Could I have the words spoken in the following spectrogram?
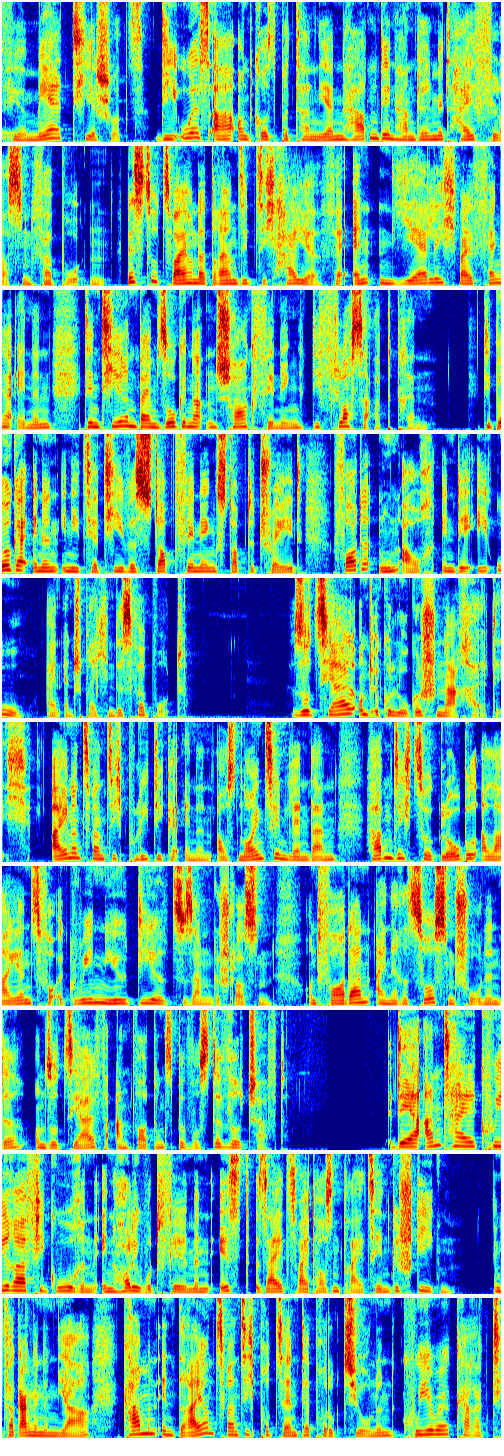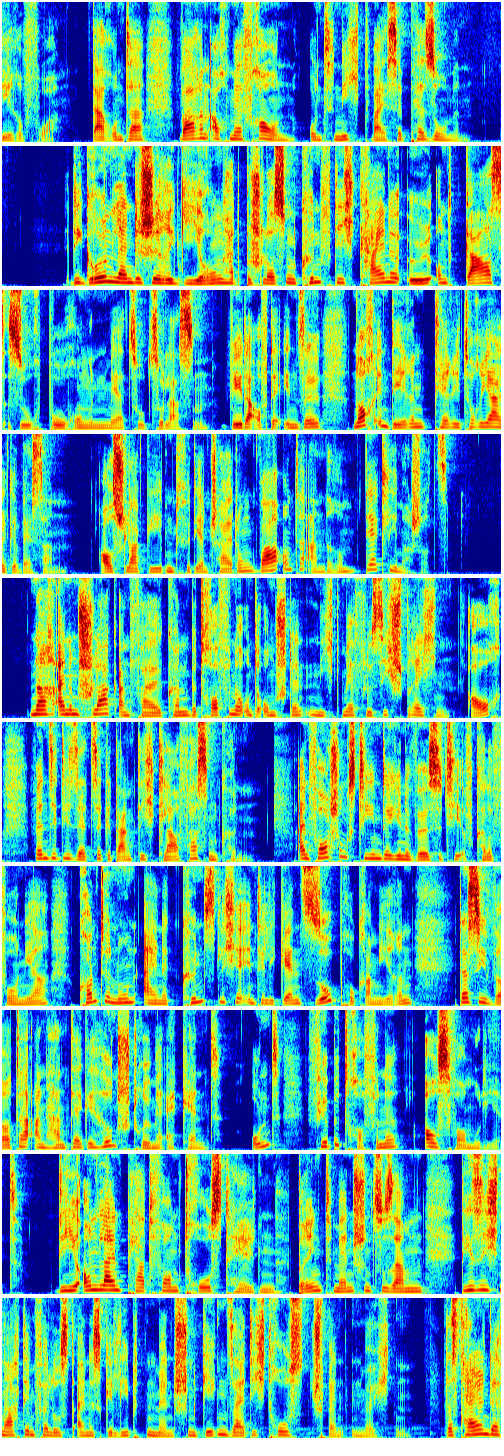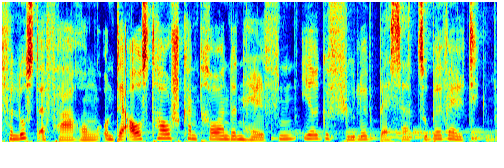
für mehr Tierschutz. Die USA und Großbritannien haben den Handel mit Haiflossen verboten. Bis zu 273 Haie verenden jährlich, weil FängerInnen den Tieren beim sogenannten Sharkfinning die Flosse abtrennen. Die Bürgerinneninitiative Stop Finning, Stop the Trade fordert nun auch in der EU ein entsprechendes Verbot. Sozial und ökologisch nachhaltig. 21 PolitikerInnen aus 19 Ländern haben sich zur Global Alliance for a Green New Deal zusammengeschlossen und fordern eine ressourcenschonende und sozial verantwortungsbewusste Wirtschaft. Der Anteil queerer Figuren in Hollywood-Filmen ist seit 2013 gestiegen. Im vergangenen Jahr kamen in 23 Prozent der Produktionen queere Charaktere vor. Darunter waren auch mehr Frauen und nicht weiße Personen. Die grönländische Regierung hat beschlossen, künftig keine Öl- und Gassuchbohrungen mehr zuzulassen, weder auf der Insel noch in deren Territorialgewässern. Ausschlaggebend für die Entscheidung war unter anderem der Klimaschutz. Nach einem Schlaganfall können Betroffene unter Umständen nicht mehr flüssig sprechen, auch wenn sie die Sätze gedanklich klar fassen können. Ein Forschungsteam der University of California konnte nun eine künstliche Intelligenz so programmieren, dass sie Wörter anhand der Gehirnströme erkennt und für Betroffene ausformuliert. Die Online-Plattform Trosthelden bringt Menschen zusammen, die sich nach dem Verlust eines geliebten Menschen gegenseitig Trost spenden möchten. Das Teilen der Verlusterfahrung und der Austausch kann Trauernden helfen, ihre Gefühle besser zu bewältigen.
